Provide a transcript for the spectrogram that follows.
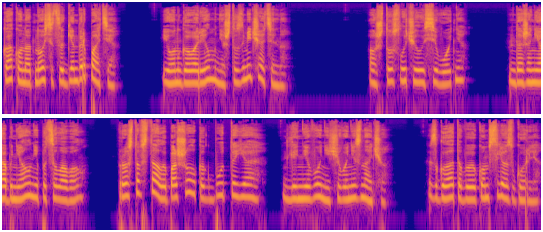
как он относится к гендерпате. И он говорил мне, что замечательно. А что случилось сегодня? Даже не обнял, не поцеловал. Просто встал и пошел, как будто я для него ничего не значу. Сглатываю ком слез в горле.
